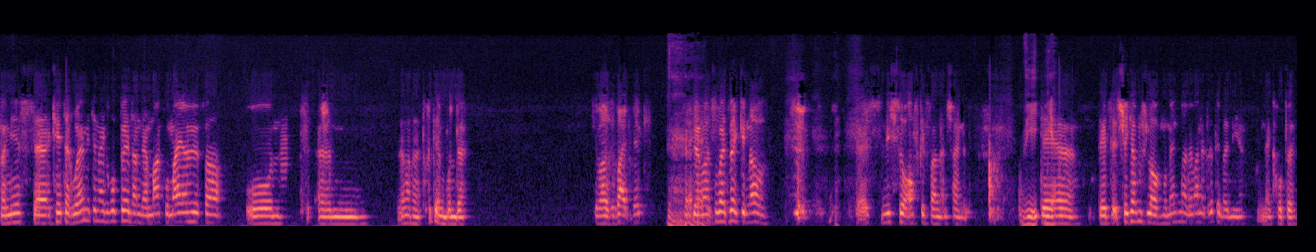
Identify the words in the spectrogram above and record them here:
bei mir ist äh, Keter Ruel mit in der Gruppe, dann der Marco Meierhöfer und ähm, wer war der dritte im Bunde? Der war so weit weg. Der war so weit weg, genau. Der ist nicht so aufgefallen anscheinend. Wie, Der, der jetzt stehe ich auf dem Schlauch. Moment mal, wer war der dritte bei mir in der Gruppe?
